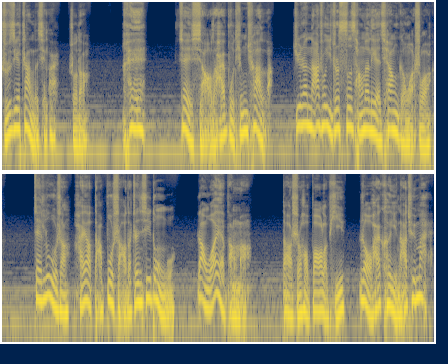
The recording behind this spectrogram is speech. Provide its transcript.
直接站了起来，说道：“嘿，这小子还不听劝了，居然拿出一支私藏的猎枪跟我说，这路上还要打不少的珍稀动物，让我也帮忙，到时候剥了皮。”肉还可以拿去卖。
